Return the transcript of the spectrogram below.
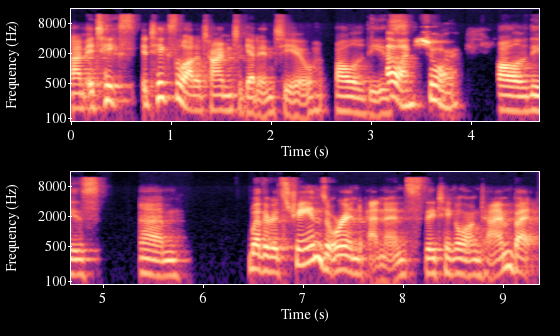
Um, it takes it takes a lot of time to get into all of these. Oh, I'm sure. All of these, um, whether it's chains or independents, they take a long time. But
